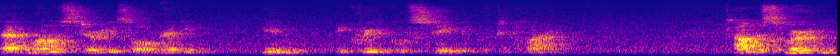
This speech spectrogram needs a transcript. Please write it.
that monastery is already in a critical state of decline. Thomas Merton,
